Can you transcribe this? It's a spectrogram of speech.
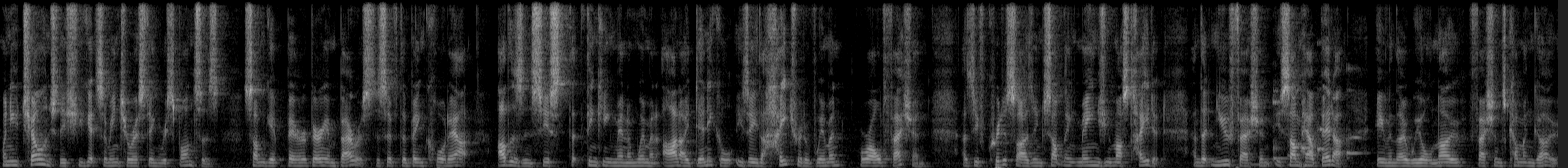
When you challenge this, you get some interesting responses. Some get very, embarrassed as if they've been caught out. Others insist that thinking men and women aren't identical is either hatred of women or old fashioned, as if criticizing something means you must hate it, and that new fashion is somehow better, even though we all know fashions come and go.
